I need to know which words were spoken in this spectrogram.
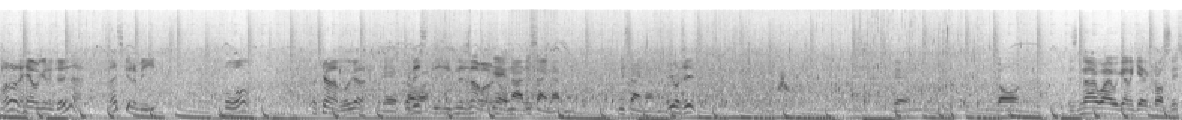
I don't know how we're going to do that. That's going to be full on. Let's go and have a look at it. Yeah, this, there's no way. yeah, no, this ain't happening. This ain't happening. Yours is. Yeah. Gone. There's no way we're going to get across this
